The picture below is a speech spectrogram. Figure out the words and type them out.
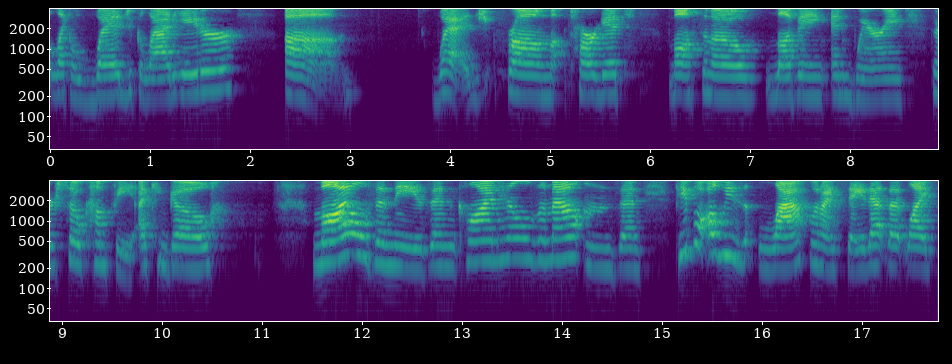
like a wedge gladiator um, wedge from Target Mossimo, loving and wearing. They're so comfy. I can go miles in these and climb hills and mountains. And people always laugh when I say that, that like,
